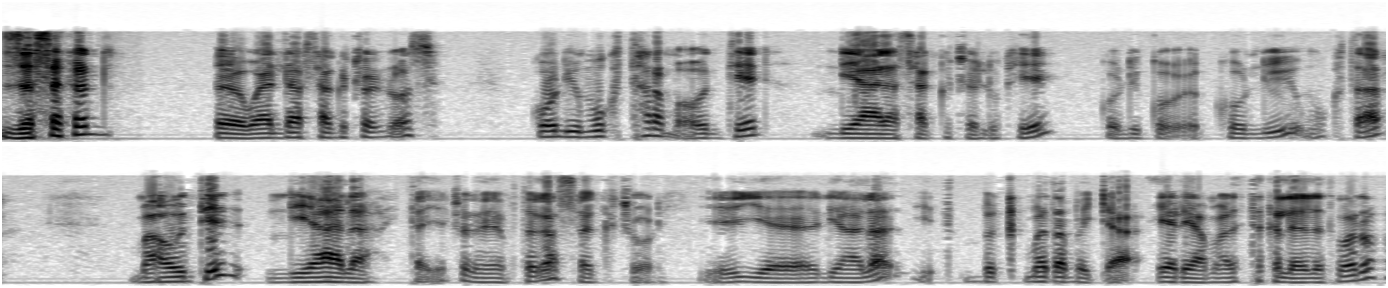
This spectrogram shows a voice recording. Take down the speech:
The second uh, wildlife sanctuary was Koni Mukhtar Mountain, Niala Sanctuary. Here, Koni, ማውንቴን ኒያላ ይታያቸው ነብተጋ ሳንክቹሪ ይህ የኒያላ መጠበቂያ ኤሪያ ማለት ተከለለት ማለት ነው።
